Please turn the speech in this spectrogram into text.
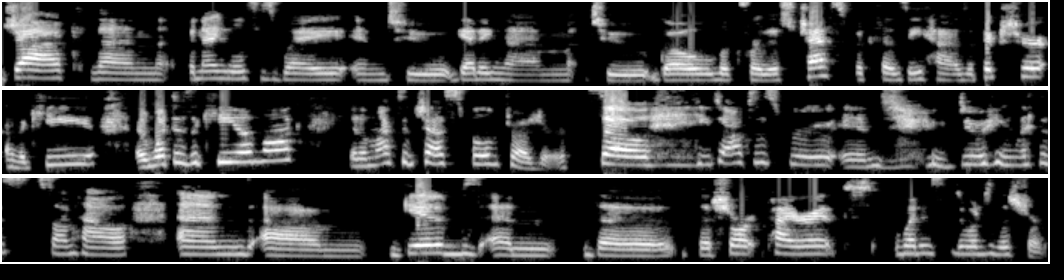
Jack then finagles his way into getting them to go look for this chest because he has a picture of a key. And what does a key unlock? It unlocks a chest full of treasure. So he talks his crew into doing this somehow. And um, Gibbs and the the short pirate. What is what is the short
